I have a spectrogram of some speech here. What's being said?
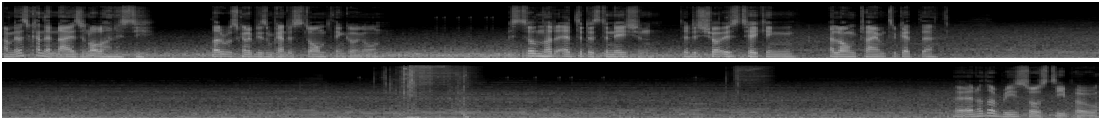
I mean, that's kind of nice in all honesty. Thought it was going to be some kind of storm thing going on. We're still not at the destination. That is sure is taking a long time to get there. Uh, another resource depot.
